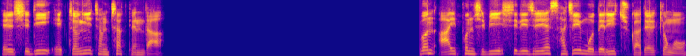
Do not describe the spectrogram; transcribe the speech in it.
LCD 액정이 장착된다. 이번 아이폰 12 시리즈의 사지 모델이 추가될 경우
